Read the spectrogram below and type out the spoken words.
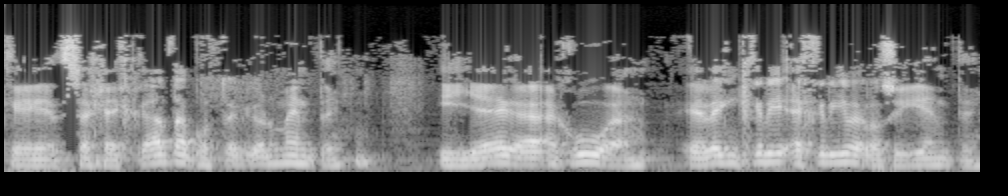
que se rescata posteriormente y llega a Cuba, él escribe lo siguiente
